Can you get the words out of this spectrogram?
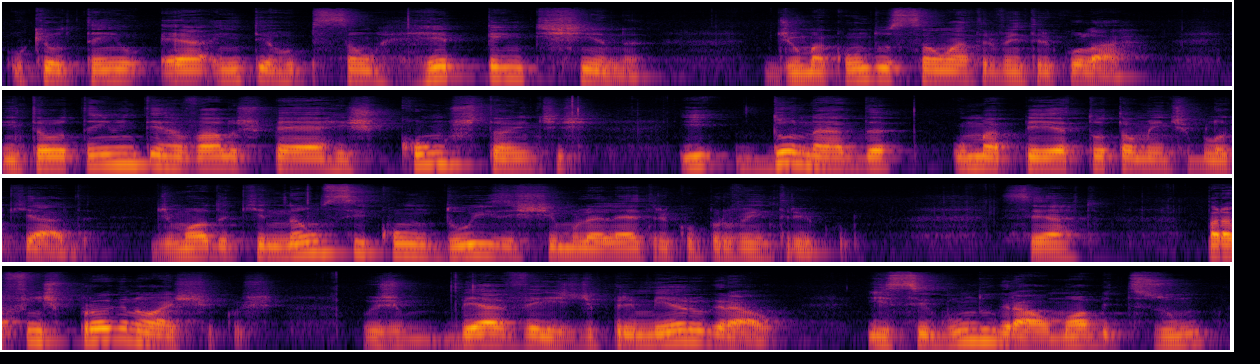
o que eu tenho é a interrupção repentina de uma condução atrioventricular. Então eu tenho intervalos PRs constantes e do nada uma P é totalmente bloqueada, de modo que não se conduz estímulo elétrico para o ventrículo, certo? Para fins prognósticos, os BAVs de primeiro grau e segundo grau MOBITS 1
